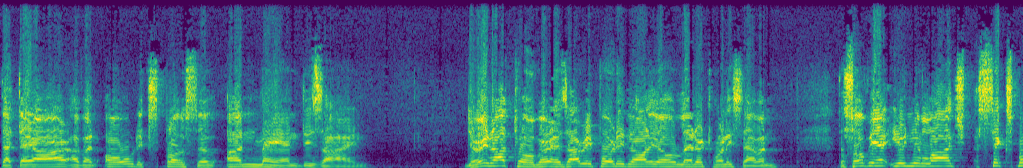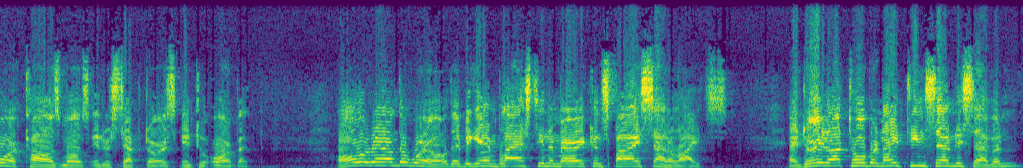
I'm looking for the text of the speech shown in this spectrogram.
that they are of an old explosive unmanned design. During October, as I reported in AUDIO LETTER No. 27, the Soviet Union launched six more Cosmos interceptors into orbit. All around the world they began blasting American spy satellites, and during October 1977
